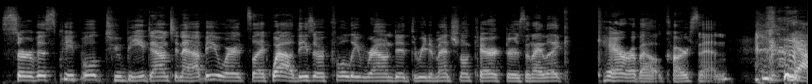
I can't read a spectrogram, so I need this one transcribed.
service people to be Downton Abbey, where it's like, wow, these are fully rounded three dimensional characters, and I like care about Carson. yeah.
